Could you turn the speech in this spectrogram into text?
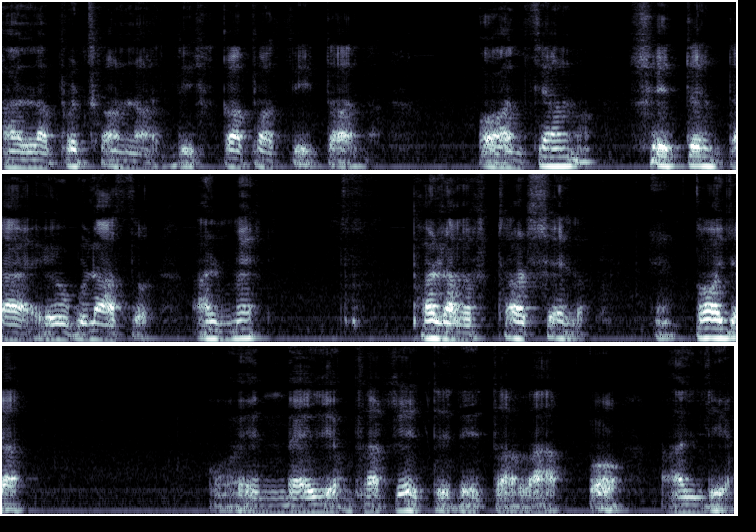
a la persona discapacitada o anciano 70 euros al mes para gastárselo en collas en medio paquete de tabaco al día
